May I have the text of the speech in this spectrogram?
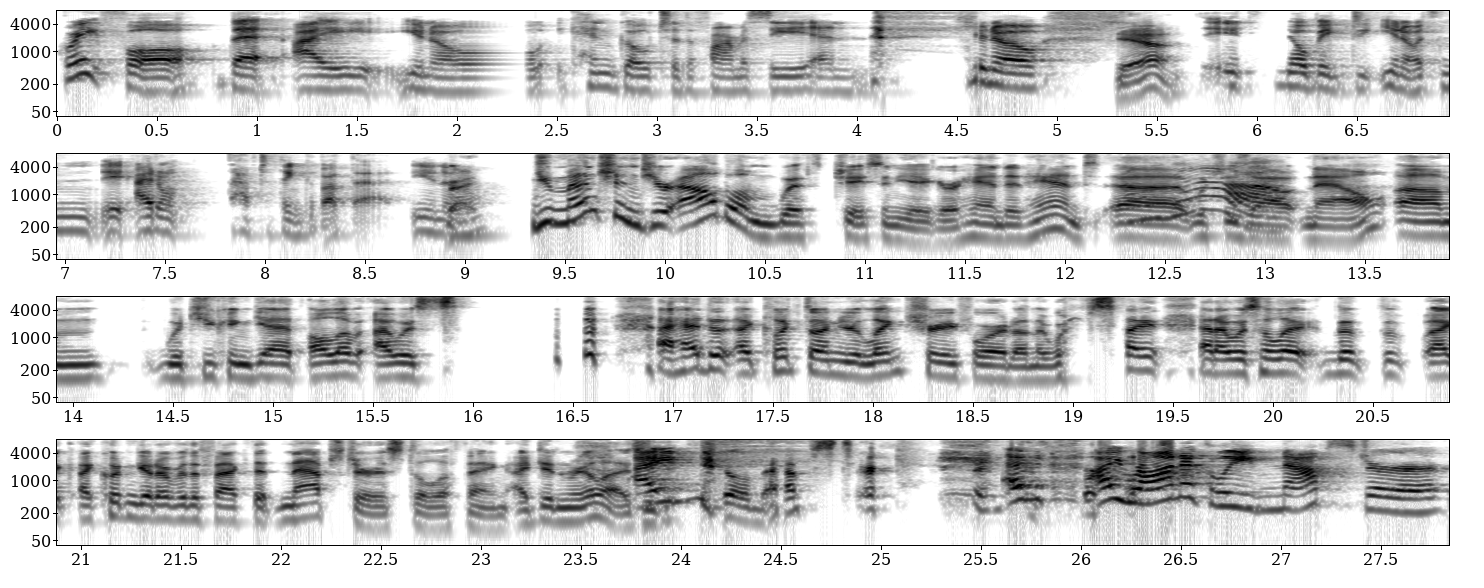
grateful that i you know can go to the pharmacy and you know Yeah. it's no big de- you know it's it, i don't have to think about that you know Right. You mentioned your album with Jason Yeager, Hand in Hand, uh, Oh, which is out now, um, which you can get all of. I was, I had to, I clicked on your link tree for it on the website, and I was hilarious. The, the, I, I couldn't get over the fact that Napster is still a thing. I didn't realize I- kill Napster. and ironically napster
